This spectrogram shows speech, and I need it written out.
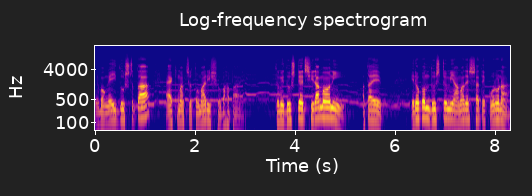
এবং এই দুষ্টতা একমাত্র তোমারই শোভা পায়। তুমি দুষ্টের শিরামণি, অতএব এরকম দুষ্টুমি আমাদের সাথে করো না।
